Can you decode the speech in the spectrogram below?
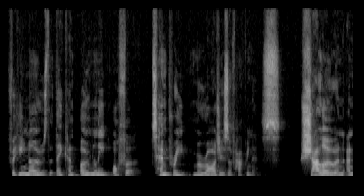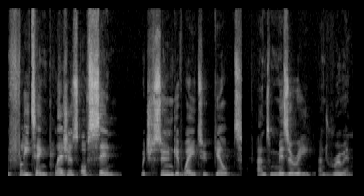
For he knows that they can only offer temporary mirages of happiness shallow and, and fleeting pleasures of sin, which soon give way to guilt and misery and ruin.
